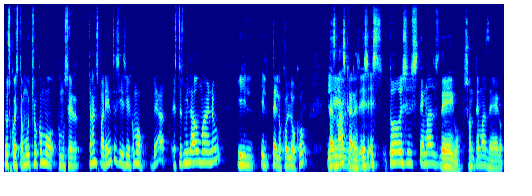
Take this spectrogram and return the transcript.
nos cuesta mucho como, como ser transparentes y decir como, vea, este es mi lado humano y, y te lo coloco. Las Eh, máscaras, es, es, todo eso es temas de ego, son temas de ego.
